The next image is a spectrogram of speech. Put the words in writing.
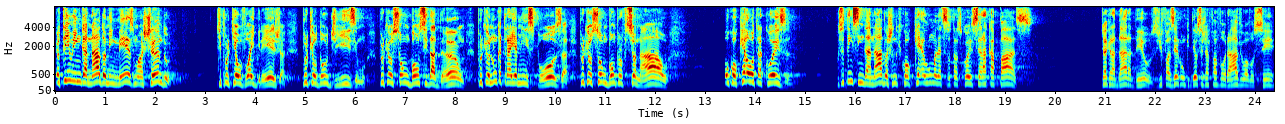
Eu tenho enganado a mim mesmo achando que porque eu vou à igreja, porque eu dou o dízimo, porque eu sou um bom cidadão, porque eu nunca traí a minha esposa, porque eu sou um bom profissional, ou qualquer outra coisa, você tem se enganado achando que qualquer uma dessas outras coisas será capaz de agradar a Deus, de fazer com que Deus seja favorável a você?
